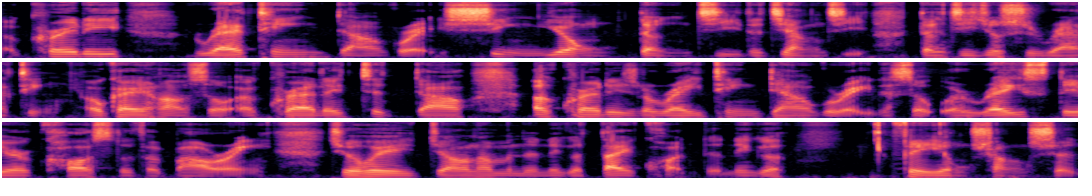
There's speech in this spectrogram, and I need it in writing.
啊，credit rating downgrade，信用等级的降级，等级就是 rating，OK 哈，so a credit down a credit rating downgrade，so erase their cost of borrowing，就会将他们的那个贷款的那个费用上升，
